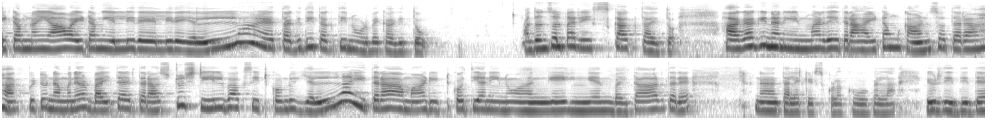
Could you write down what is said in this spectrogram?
ಐಟಮ್ನ ಯಾವ ಐಟಮ್ ಎಲ್ಲಿದೆ ಎಲ್ಲಿದೆ ಎಲ್ಲ ತೆಗ್ದು ತೆಗ್ದು ನೋಡಬೇಕಾಗಿತ್ತು. ಅದೊಂದು ಸ್ವಲ್ಪ ರಿಸ್ಕ್ ಆಗ್ತಾಯಿತ್ತು ಹಾಗಾಗಿ ನಾನು ಏನು ಮಾಡಿದೆ, ಈ ಥರ ಐಟಮ್ ಕಾಣಿಸೋ ಥರ ಹಾಕ್ಬಿಟ್ಟು ನಮ್ಮ ಮನೆಯವ್ರು ಬೈತಾ ಇರ್ತಾರೆ, ಅಷ್ಟು ಸ್ಟೀಲ್ ಬಾಕ್ಸ್ ಇಟ್ಕೊಂಡು ಎಲ್ಲ ಈ ಥರ ಮಾಡಿ ಇಟ್ಕೋತೀಯ ನೀನು, ಹಾಗೆ ಹೀಗೆ ಅಂತ ಬೈತಾ ಇರ್ತಾರೆ. ನಾನು ತಲೆ ಕೆಡ್ಸ್ಕೊಳಕ್ಕೆ ಹೋಗಲ್ಲ. ಇವ್ರದ್ದು ಇದ್ದಿದ್ದೆ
